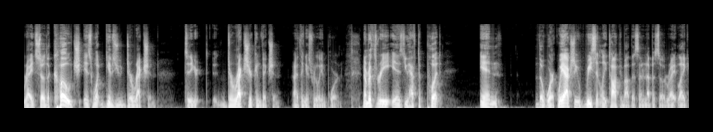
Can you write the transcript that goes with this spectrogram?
right? So the coach is what gives you direction to your directs your conviction. I think it's really important. Number three is you have to put in the work. We actually recently talked about this in an episode, right? Like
